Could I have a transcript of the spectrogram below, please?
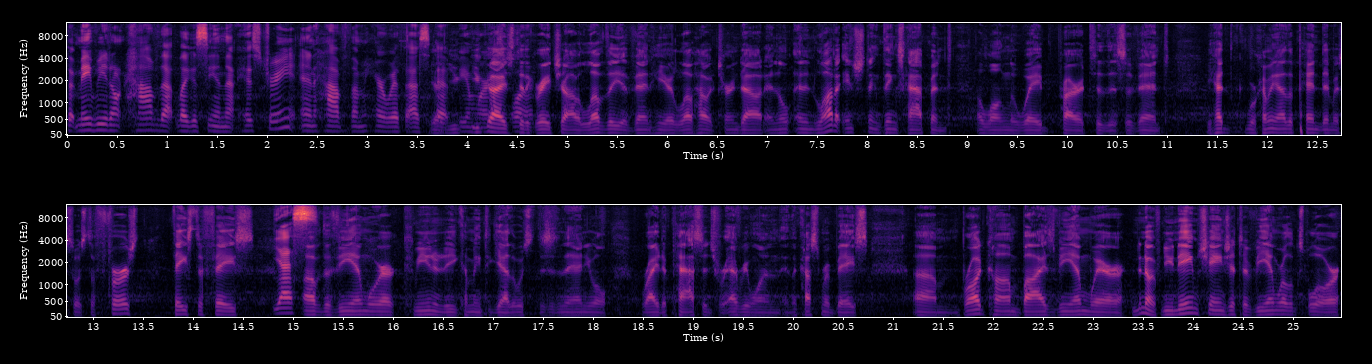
that maybe don't have that legacy and that history and have them here with us yeah, at you, VMware You guys Explorer. did a great job. I love the event here, love how it turned out, and, and a lot of interesting things happened along the way prior to this event. You had, we're coming out of the pandemic, so it's the first face-to-face -face yes. of the VMware community coming together, which this is an annual rite of passage for everyone in the customer base. Um, Broadcom buys VMware, no, if you name change it to VMworld Explorer,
